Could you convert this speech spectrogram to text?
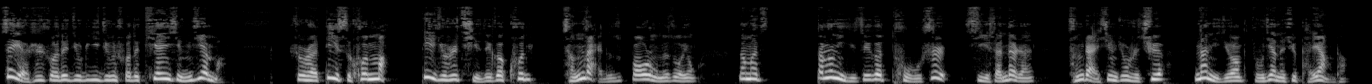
这也是说的，就是易经说的天行健嘛，是不是？地是坤嘛，地就是起这个坤承载的包容的作用。那么，当你这个土是喜神的人，承载性就是缺，那你就要逐渐的去培养它。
